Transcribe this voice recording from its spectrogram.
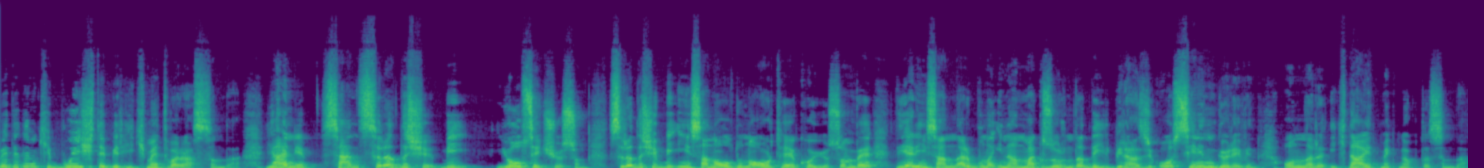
ve dedim ki bu işte bir hikmet var aslında. Yani sen sıra dışı bir yol seçiyorsun. Sıra dışı bir insan olduğunu ortaya koyuyorsun ve diğer insanlar buna inanmak zorunda değil. Birazcık o senin görevin. Onları ikna etmek noktasında.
